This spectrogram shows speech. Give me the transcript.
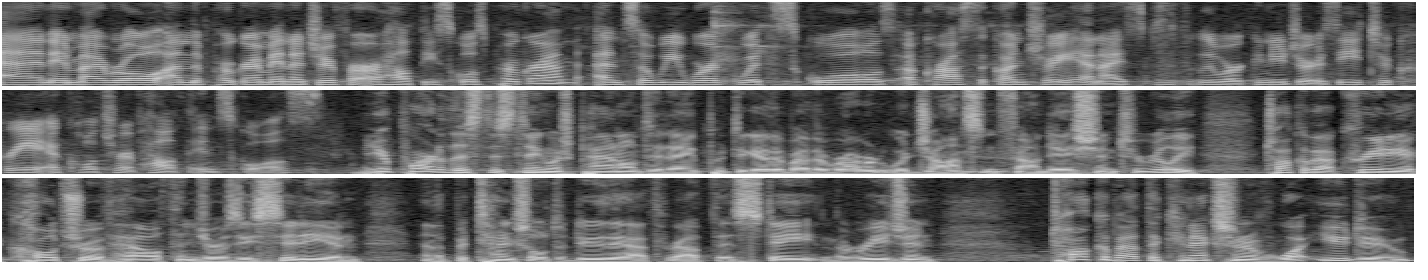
And in my role, I'm the program manager for our Healthy Schools program. And so we work with schools across the country, and I specifically work in New Jersey to create a culture of health in schools. And you're part of this distinguished panel today put together by the Robert Wood Johnson Foundation to really talk about creating a culture of health in Jersey City and, and the potential to do that throughout this state and the region. Talk about the connection of what you do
